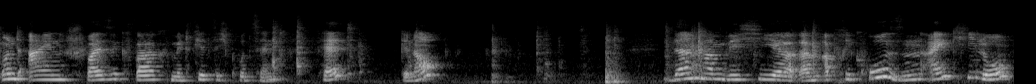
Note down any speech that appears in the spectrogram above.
und ein Speisequark mit 40% Fett. Genau. Dann haben wir hier ähm, Aprikosen, 1 Kilo,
